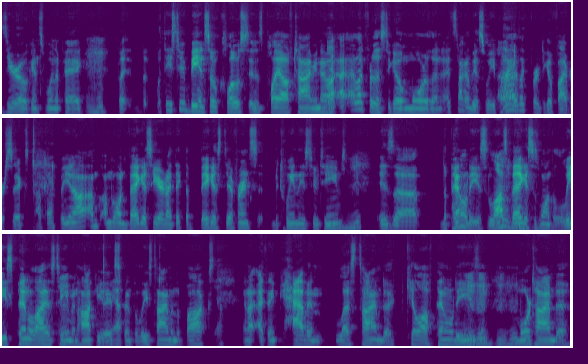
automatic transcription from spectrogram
zero against Winnipeg, Mm-hmm. but but with these two being so close and it's playoff time, you know, Yep. I, I look for this to go more than it's not going to be a sweep. I, I look for it to go five or six. Okay. But you know, I'm I'm going Vegas here, and I think the biggest difference between these two teams Mm-hmm. is uh the penalties. Las Mm. Vegas is one of the least penalized team in hockey. They've Yeah. spent the least time in the box, Yeah. and I, I think having less time to kill off penalties Mm-hmm. and more time to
